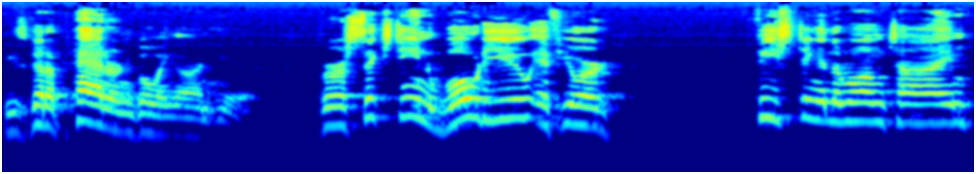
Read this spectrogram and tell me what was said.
He's got a pattern going on here. Verse 16 Woe to you if you're feasting in the wrong time.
